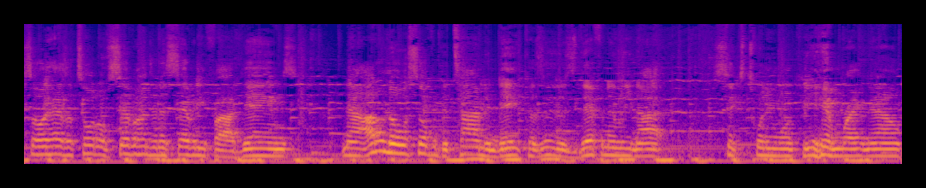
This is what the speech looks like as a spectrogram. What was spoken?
So it has a total of 775 games. Now, I don't know what's up with the time and date because it is definitely not 6.21 p.m. right now.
